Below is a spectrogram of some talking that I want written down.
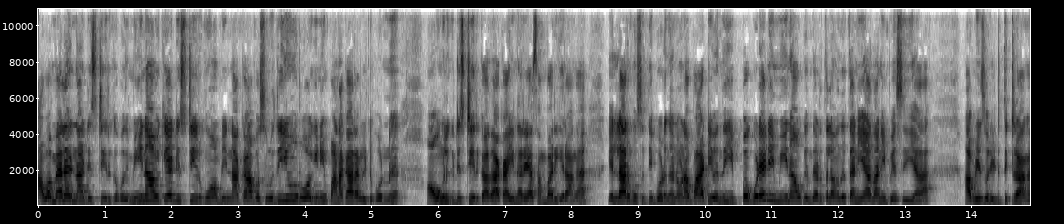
அவன் மேலே என்ன டிஸ்ட்ரி இருக்க போகுது? மீனாவுக்கே டிஸ்ட்ரி இருக்கும் அப்படின்னாக்கா அப்போ ஸ்ருதியும் ரோகிணியும் பணக்கார வீட்டு பொண்ணு. அவங்களுக்கு டிஸ்ட்ரி இருக்காதா? கை நிறையா சம்பாதிக்கிறாங்க. எல்லாருக்கும் சுற்றி போடுங்கன்னு பாட்டி வந்து இப்போ கூட நீ மீனாவுக்கு இந்த இடத்துல வந்து தனியாக தான் நீ பேசுவியா? அப்படின்னு சொல்லிட்டு திட்டுறாங்க.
